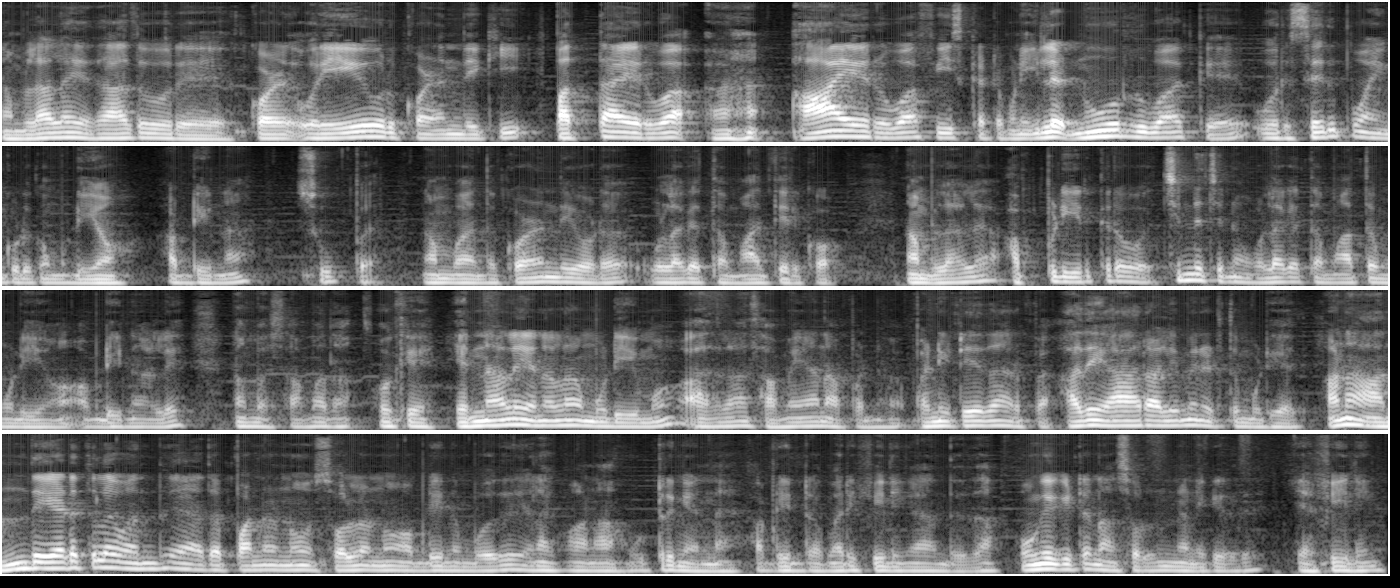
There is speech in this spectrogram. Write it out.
நம்மளால் ஏதாவது ஒரு குழ ஒரே ஒரு குழந்தைக்கு பத்தாயிரரூபா ஆயிரரூபா ஃபீஸ் கட்ட முடியும். இல்லை நூறுரூவாக்கு ஒரு செருப்பு வாங்கி கொடுக்க முடியும் அப்படின்னா சூப்பர் நம்ம அந்த குழந்தையோட உலகத்தை மாற்றிருக்கோம் நம்மளால் அப்படி இருக்கிற ஒரு சின்ன சின்ன உலகத்தை மாற்ற முடியும் அப்படின்னாலே நம்ம சமதான். ஓகே என்னால் என்னெல்லாம் முடியுமோ அதெல்லாம் செமையாக நான் பண்ணுவேன். பண்ணிகிட்டே தான் இருப்பேன். அதை யாராலையுமே நிறுத்த முடியாது. ஆனால் அந்த இடத்துல வந்து அதை பண்ணணும் சொல்லணும் அப்படின்னும் போது எனக்கு வேணாம் விட்டுருங்க என்ன? அப்படின்ற மாதிரி ஃபீலிங்காக இருந்தது தான் உங்ககிட்ட நான் சொல்லணும்னு நினைக்கிறது என் ஃபீலிங்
